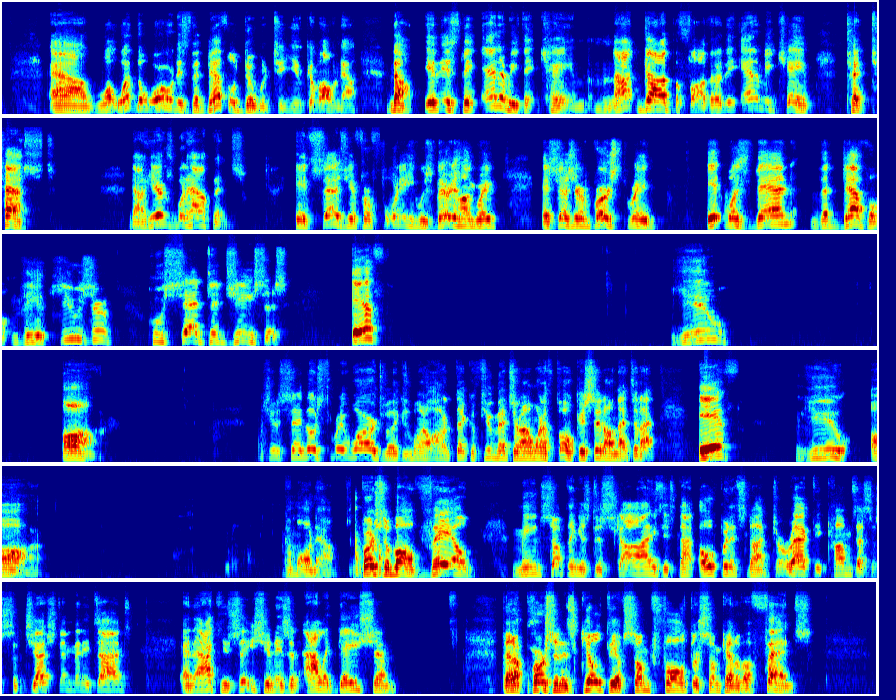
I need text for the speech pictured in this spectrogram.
uh, what what the world is the devil doing to you? Come on now. No, it is the enemy that came, not God the Father. The enemy came to test. Now, here's what happens. It says here for 40, he was very hungry. It says here in verse 3, it was then the devil, the accuser, who said to Jesus, If you are. I want you to say those three words with because I want to take a few minutes and I want to focus in on that tonight. If you are. Come on now. First of all, veil means something is disguised. It's not open. It's not direct. It comes as a suggestion many times. An accusation is an allegation that a person is guilty of some fault or some kind of offense.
